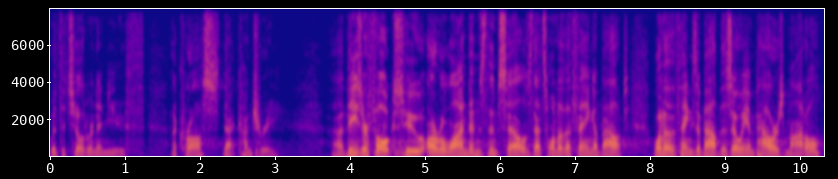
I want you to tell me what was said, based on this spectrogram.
with the children and youth across that country. Uh, these are folks who are Rwandans themselves. That's one of the thing about one of the things about the Zoe Empowers model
